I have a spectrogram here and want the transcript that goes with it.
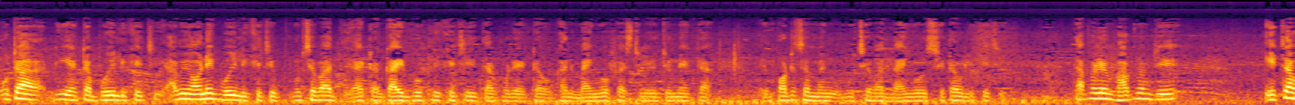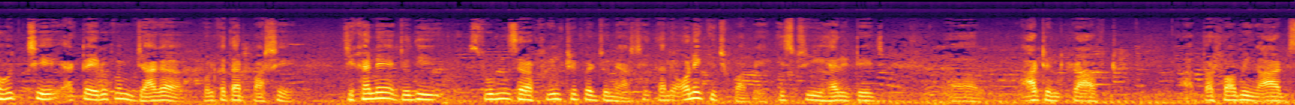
ওটা নিয়ে একটা বই লিখেছি আমি অনেক বই লিখেছি মুর্শিদাবাদ একটা গাইড বুক লিখেছি তারপরে একটা ওখানে ম্যাঙ্গো ফেস্টিভ্যালের জন্য একটা ইম্পর্টেন্স ম্যাঙ্গো, সেটাও লিখেছি। তারপরে আমি ভাবলাম যে এটা হচ্ছে একটা এরকম জায়গা কলকাতার পাশে, যেখানে যদি স্টুডেন্টসরা ফিল্ড ট্রিপের জন্য আসে, তাহলে অনেক কিছু পাবে। History heritage art and craft performing arts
